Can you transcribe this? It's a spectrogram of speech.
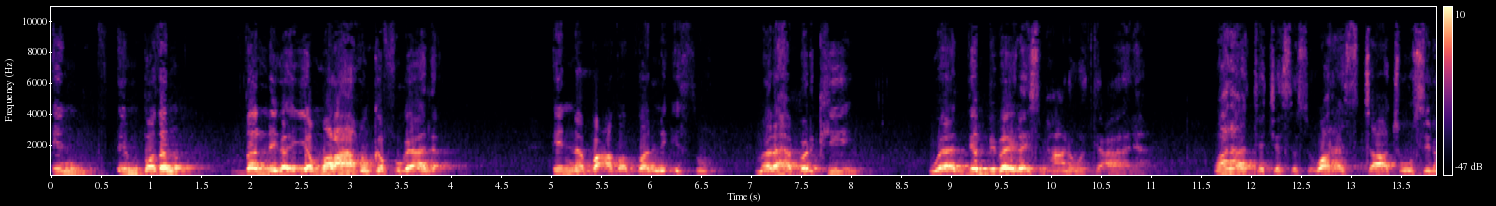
in in badan danniga iyo malaha xun ka fogaada. Ina bacda danni ismun. Malaha barhkii waa dembi baa ilaahay subxaanahu wa walaa tajasasu war ha isjaajuusina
